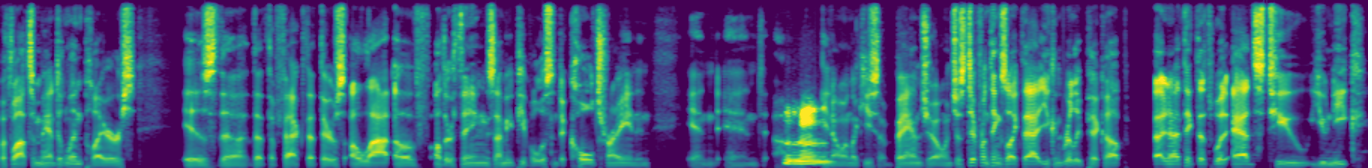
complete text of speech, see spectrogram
with lots of mandolin players, is the that the fact that there's a lot of other things. I mean, people listen to Coltrane and and and um, mm-hmm. you know, and like you said, banjo and just different things like that. You can really pick up, and I think that's what adds to unique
